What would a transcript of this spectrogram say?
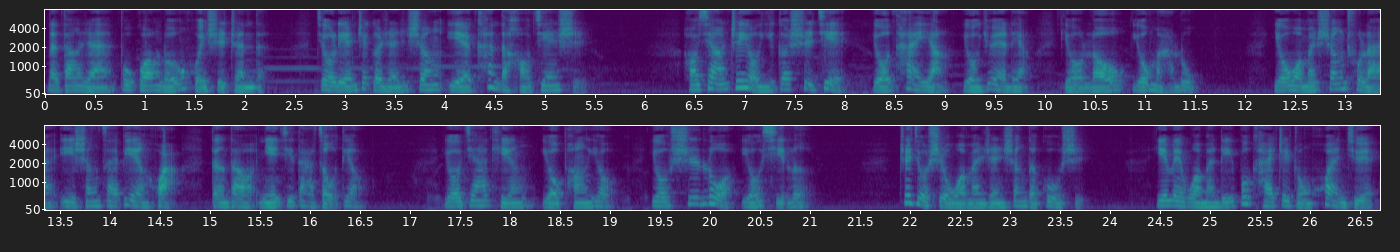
那当然不光轮回是真的，就连这个人生也看得好坚实，好像真有一个世界，有太阳，有月亮，有楼，有马路，有我们生出来，一生在变化。等到年纪大走掉，有家庭，有朋友，有失落，有喜乐，这就是我们人生的故事。因为我们离不开这种幻觉，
